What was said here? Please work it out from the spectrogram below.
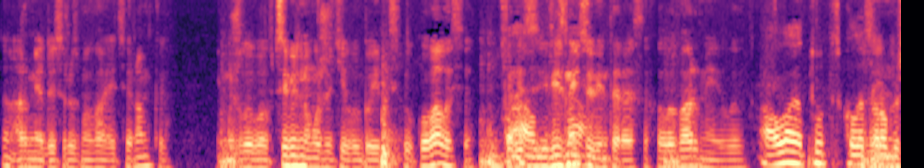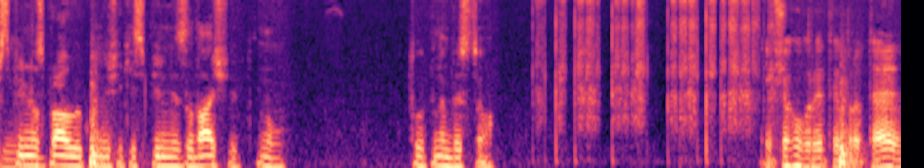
Та армія десь розмиває ці рамки. І, можливо, в цивільному житті ви би і не спілкувалися через різницю да. в інтересах, але в армії ви. Але тут, коли ти робиш спільну справу, виконуєш якісь спільні задачі, ну тут не без цього. Якщо говорити про те,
